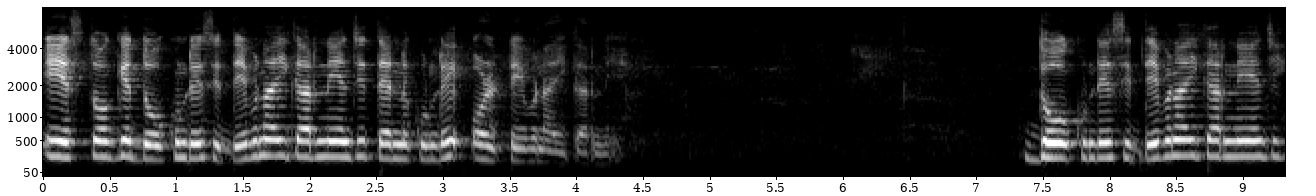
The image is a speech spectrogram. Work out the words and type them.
ਇਸ ਤੋਂ ਅੱਗੇ ਦੋ ਕੁੰਡੇ ਸਿੱਧੇ ਬਣਾਈ ਕਰਨੇ ਆ ਜੀ, ਤਿੰਨ ਕੁੰਡੇ ਉਲਟੇ ਬਣਾਈ ਕਰਨੇ ਆ। ਦੋ ਕੁੰਡੇ ਸਿੱਧੇ ਬਣਾਈ ਕਰਨੇ ਆ ਜੀ।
